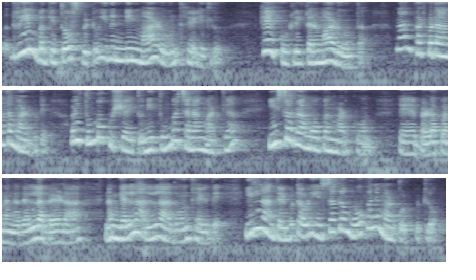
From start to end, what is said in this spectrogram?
ರೀಲ್ ಬಗ್ಗೆ ತೋರಿಸ್ಬಿಟ್ಟು ಇದನ್ನು ನೀನು ಮಾಡು ಅಂತ ಹೇಳಿದ್ಲು. ಹೇಳ್ಕೊಟ್ಲು ಈ ಥರ ಮಾಡು ಅಂತ. ನಾನು ಪಟ್ಪಟ ಅಂತ ಮಾಡಿಬಿಟ್ಟೆ. ಅವಳಿಗೆ ತುಂಬ ಖುಷಿ ಆಯಿತು. ನೀನು ತುಂಬ ಚೆನ್ನಾಗಿ ಮಾಡ್ತೀಯಾ? ಇನ್ಸ್ಟಾಗ್ರಾಮ್ ಓಪನ್ ಮಾಡ್ಕೊ ಏ, ಬೇಡಪ್ಪ, ನಂಗೆ ಅದೆಲ್ಲ ಬೇಡ. ನಮಗೆಲ್ಲ ಅಲ್ಲ ಅದು ಅಂತ ಹೇಳಿದೆ. ಇಲ್ಲ ಅಂತ ಹೇಳ್ಬಿಟ್ಟು ಅವಳು ಇನ್ಸ್ಟಾಗ್ರಾಮ್ ಓಪನೇ ಮಾಡಿಕೊಟ್ಬಿಟ್ಲು.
